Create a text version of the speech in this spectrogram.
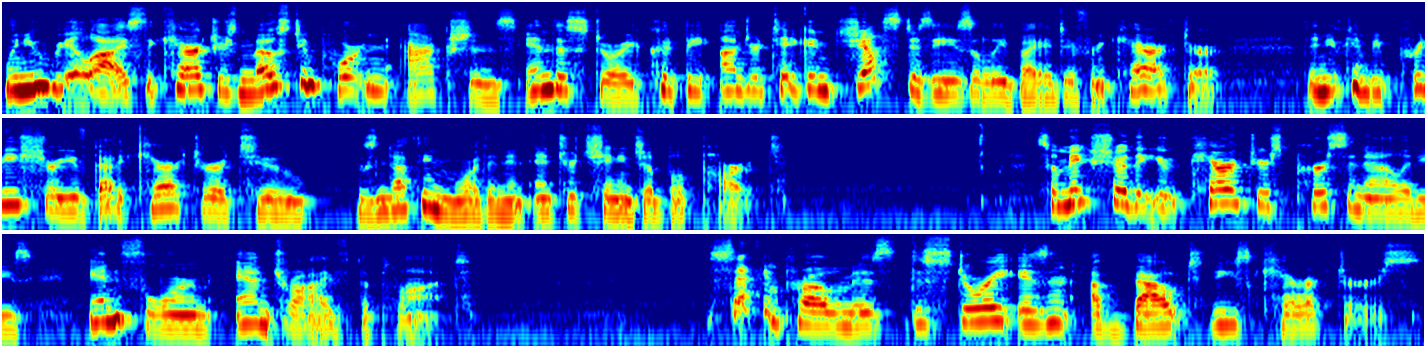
When you realize the character's most important actions in the story could be undertaken just as easily by a different character, then you can be pretty sure you've got a character or two who's nothing more than an interchangeable part. So make sure that your characters' personalities inform and drive the plot. second problem is the story isn't about these characters.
